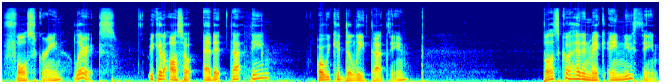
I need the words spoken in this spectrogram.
full screen lyrics. We could also edit that theme or we could delete that theme. But let's go ahead and make a new theme.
